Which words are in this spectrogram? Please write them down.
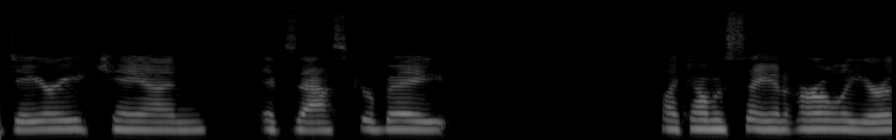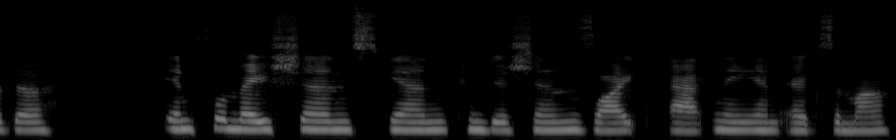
dairy can exacerbate, like I was saying earlier, the inflammation, skin conditions like acne and eczema.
